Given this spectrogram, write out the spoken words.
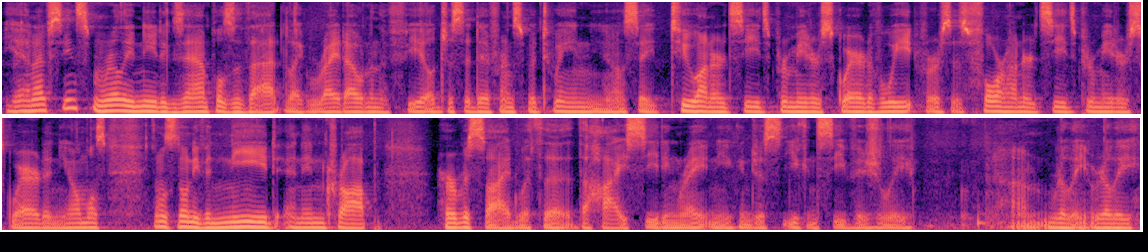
Yeah, and I've seen some really neat examples of that, like right out in the field. Just the difference between you know say 200 seeds per meter squared of wheat versus 400 seeds per meter squared, and you almost almost don't even need an in crop herbicide with the the high seeding rate, and you can just you can see visually um, really really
